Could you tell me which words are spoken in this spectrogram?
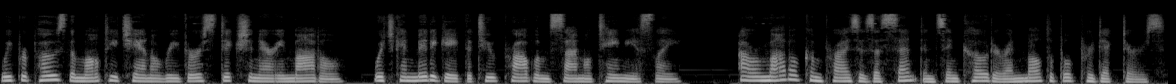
we propose the multi channel reverse dictionary model, which can mitigate the two problems simultaneously. Our model comprises a sentence encoder and multiple predictors.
